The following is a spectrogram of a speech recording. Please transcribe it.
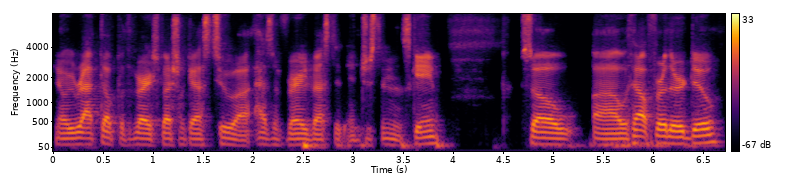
you know we wrapped up with a very special guest who uh, has a very vested interest in this game. So uh, without further ado,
